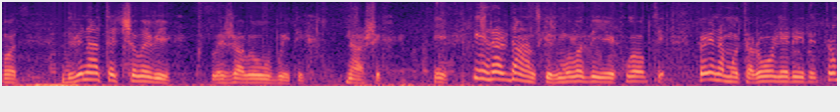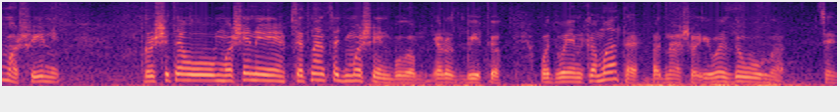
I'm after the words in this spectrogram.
От. 12 чоловік лежало убитих наших. І, і гражданські ж, молоді хлопці, то і на моторолері, то машини. Просчитав машини, 15 машин було розбито від воєнкомата від нашого і ось до угла. Це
